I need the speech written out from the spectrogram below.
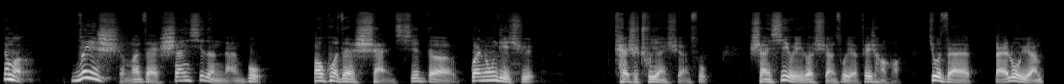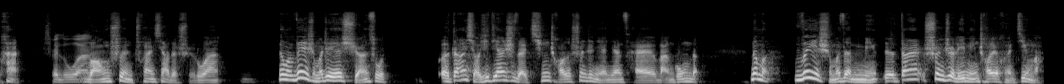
那么，为什么在山西的南部，包括在陕西的关中地区，开始出现悬塑？陕西有一个悬塑也非常好，就在白鹿原畔水陆湾，王顺川下的水陆庵。那么为什么这些悬塑？呃，当然小西天是在清朝的顺治年间才完工的。那么为什么在明？呃，当然顺治离明朝也很近嘛。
